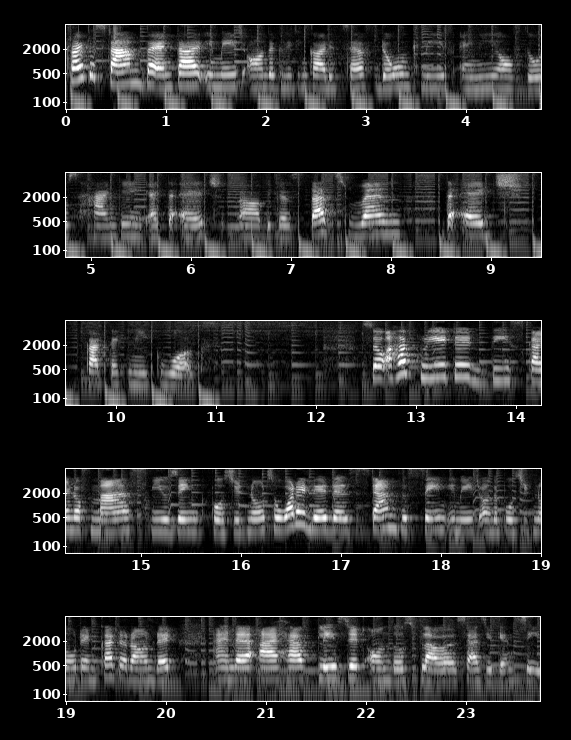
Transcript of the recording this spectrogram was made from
Try to stamp the entire image on the greeting card itself. Don't leave any of those hanging at the edge uh, because that's when the edge cut technique works. So I have created this kind of mask using post-it note. So what I did is stamp the same image on the post-it note and cut around it and uh, I have placed it on those flowers as you can see.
